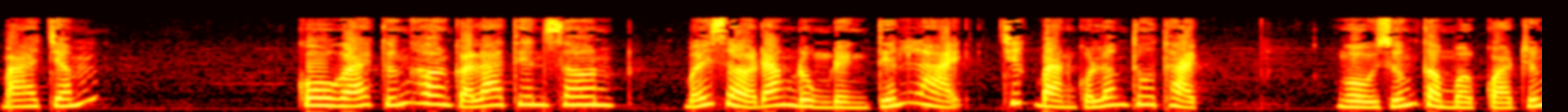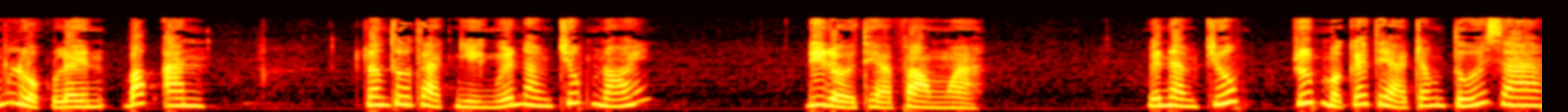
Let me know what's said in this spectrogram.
ba chấm cô gái cứng hơn cả la thiên sơn, bấy giờ đang đùng đỉnh tiến lại chiếc bàn của lâm thu thạch, ngồi xuống cầm một quả trứng luộc lên, bóc ăn. Lâm thu thạch nhìn nguyễn nam trúc nói, đi đổi thẻ phòng à? Nguyễn nam trúc rút một cái thẻ trong túi ra,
